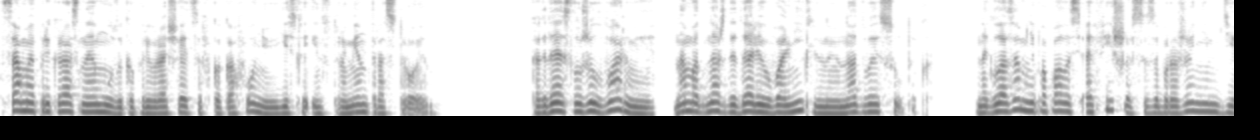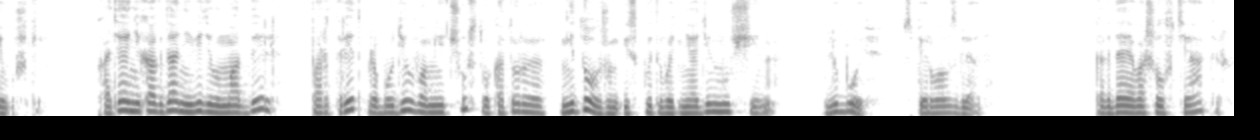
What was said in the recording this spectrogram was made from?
Самая прекрасная музыка превращается в какофонию, если инструмент расстроен. Когда я служил в армии, нам однажды дали увольнительную на двое суток. На глаза мне попалась афиша с изображением девушки. Хотя я никогда не видел модель, портрет пробудил во мне чувство, которое не должен испытывать ни один мужчина – любовь с первого взгляда. Когда я вошел в театр,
